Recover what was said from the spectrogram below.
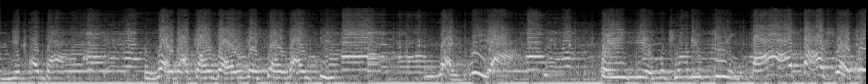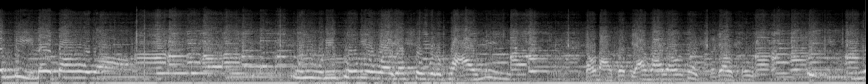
你看他。外把张昭也叫万岁，万岁呀！北京城的兵马大帅还没来到啊！威武的总兵我也守不住关门，到那个边关要是失了手，万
